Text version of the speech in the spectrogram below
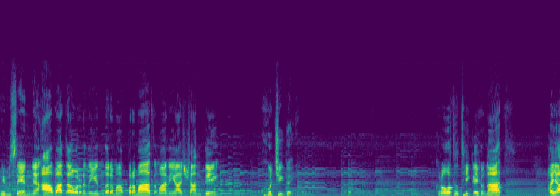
ભીમસેનને આ વાતાવરણની અંદરમાં પરમાત્માની આ શાંતિ ખૂંચી ગઈ. ક્રોધથી કહ્યું, નાથ, અહીંયા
